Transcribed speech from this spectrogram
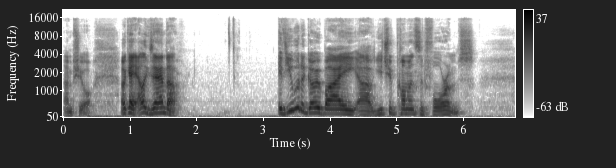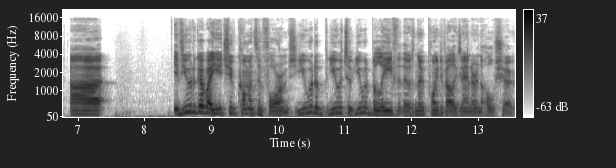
I'm sure. Okay, Alexander if you were to go by uh, YouTube comments and forums, uh, if you were to go by YouTube comments and forums, you would you would you would believe that there was no point of Alexander in the whole show.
